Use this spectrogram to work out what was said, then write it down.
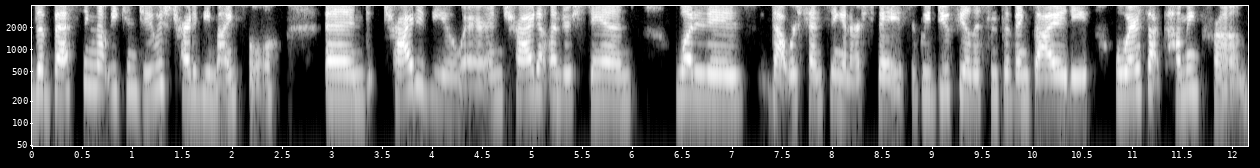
the best thing that we can do is try to be mindful and try to be aware and try to understand what it is that we're sensing in our space. If we do feel this sense of anxiety, well, where's that coming from?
